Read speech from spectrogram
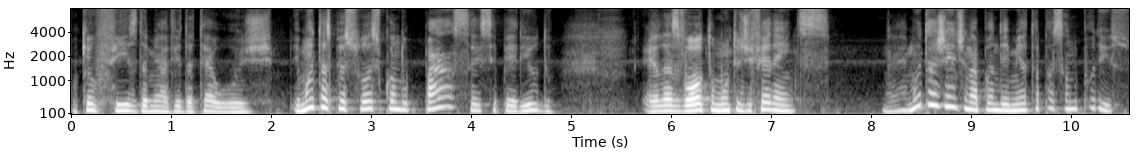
o que eu fiz da minha vida até hoje. E muitas pessoas, quando passa esse período, elas voltam muito diferentes. Né? Muita gente na pandemia está passando por isso.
